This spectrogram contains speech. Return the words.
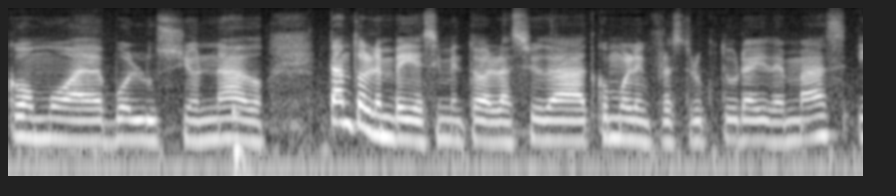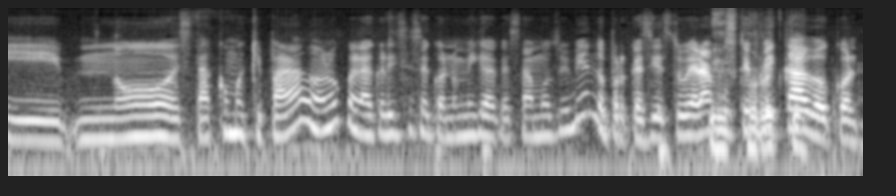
cómo ha evolucionado tanto el embellecimiento de la ciudad como la infraestructura y demás, y no está como equiparado ¿no? con la crisis económica que estamos viviendo, porque si estuviera justificado con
